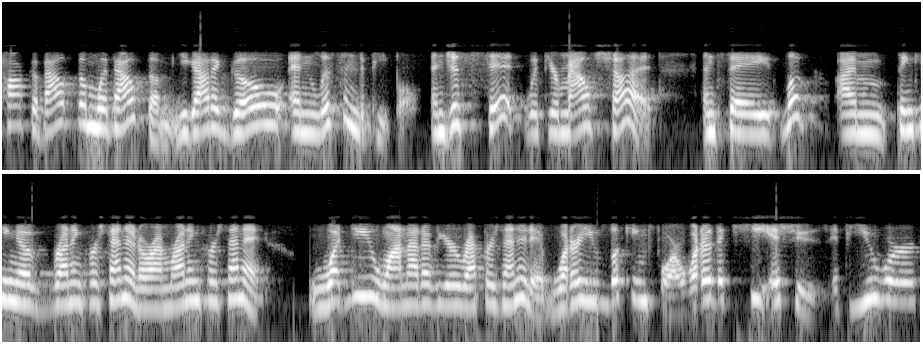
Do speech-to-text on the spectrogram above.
talk about them without them. You got to go and listen to people and just sit with your mouth shut and say, look, I'm thinking of running for Senate or I'm running for Senate. What do you want out of your representative? What are you looking for? What are the key issues? If you were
